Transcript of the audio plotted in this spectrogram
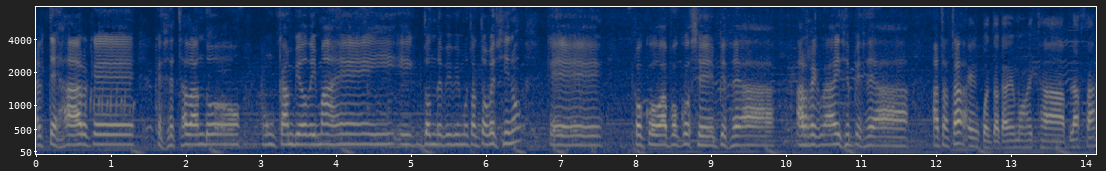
el, tejar que, se está dando un cambio de imagen y, donde vivimos tantos vecinos que poco a poco se empiece a arreglar y se empiece a, En cuanto acabemos esta plaza,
